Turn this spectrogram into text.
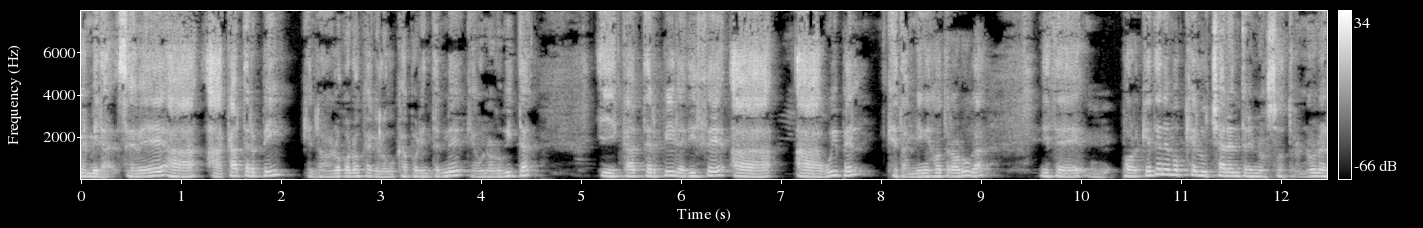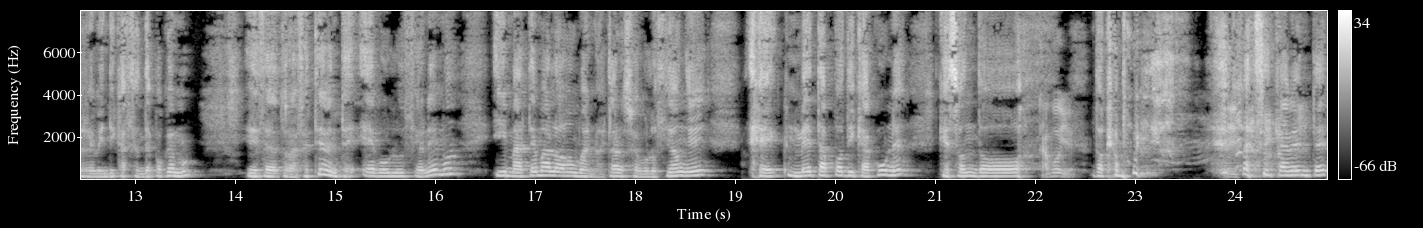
Pues mira, se ve a, a Caterpie, quien no lo conozca, que lo busca por internet, que es una oruguita, y Caterpie le dice a, a Whipple, que también es otra oruga, dice, ¿por qué tenemos que luchar entre nosotros? ¿no? Una reivindicación de Pokémon. Y dice otro, efectivamente, evolucionemos y matemos a los humanos. Y claro, su evolución es eh, Metapod y Kakuna, que son dos capullos, Sí, básicamente.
